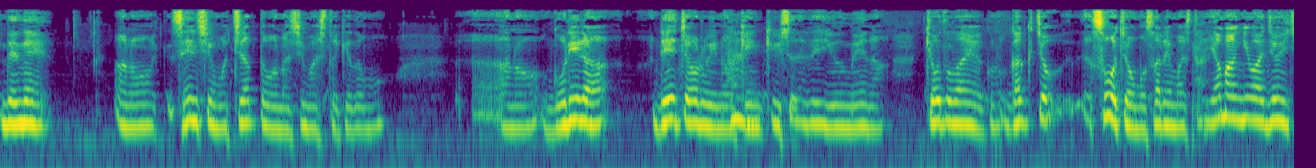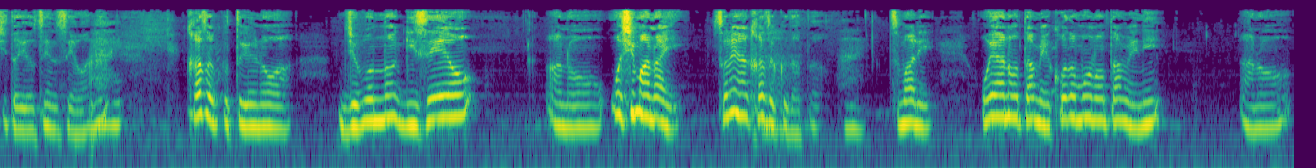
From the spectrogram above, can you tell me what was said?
い、でね、あの、先週もちらっとお話しましたけども、あの、ゴリラ、霊長類の研究者で有名な、京都大学の学長、総長もされました、山際十一という先生はね、はい、家族というのは自分の犠牲を、あの、惜しまない、それが家族だと。はい、つまり、親のため、子供のために、あの、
